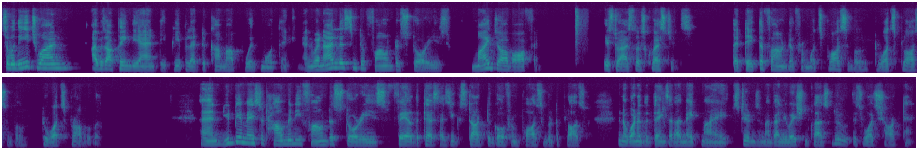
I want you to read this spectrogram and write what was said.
So with each one, I was upping the ante. People had to come up with more thinking. And when I listen to founder stories, my job often is to ask those questions that take the founder from what's possible to what's plausible to what's probable. And you'd be amazed at how many founder stories fail the test as you start to go from possible to plausible. You know, one of the things that I make my students in my valuation class do is watch Shark Tank.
